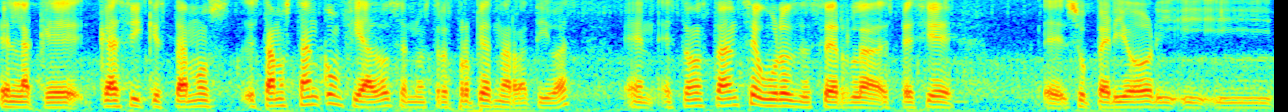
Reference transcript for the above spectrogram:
en la que casi que estamos, estamos tan confiados en nuestras propias narrativas, en, estamos tan seguros de ser la especie eh, superior y,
